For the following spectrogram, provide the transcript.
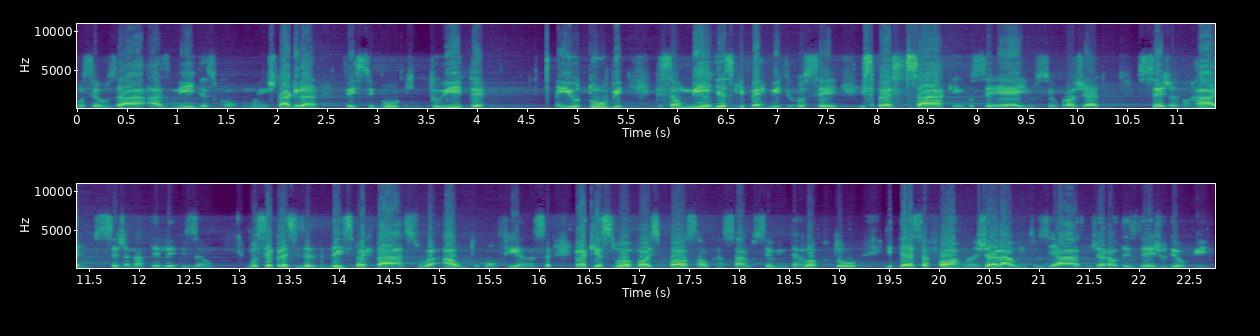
você usar as mídias como Instagram, Facebook, Twitter, YouTube, que são mídias que permitem você expressar quem você é e o seu projeto, seja no rádio, seja na televisão. Você precisa despertar a sua autoconfiança para que a sua voz possa alcançar o seu interlocutor e dessa forma gerar o entusiasmo, gerar o desejo de ouvir.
